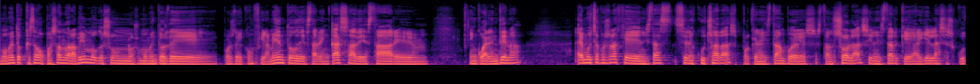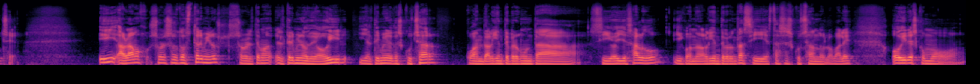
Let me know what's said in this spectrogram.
momentos que estamos pasando ahora mismo, que son unos momentos de, pues de confinamiento, de estar en casa, de estar en cuarentena, hay muchas personas que necesitan ser escuchadas porque necesitan, pues, están solas y necesitan que alguien las escuche. Y hablamos sobre esos dos términos, sobre el, tema, el término de oír y el término de escuchar, cuando alguien te pregunta si oyes algo y cuando alguien te pregunta si estás escuchándolo, ¿vale? Oír es como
